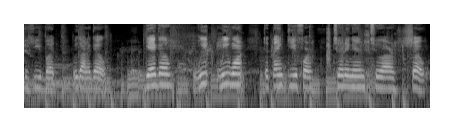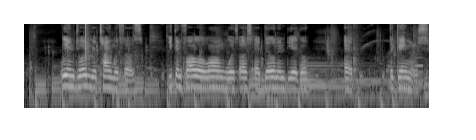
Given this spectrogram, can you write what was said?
you, but we gotta go. Diego, we we want to thank you for tuning in to our show. We enjoyed your time with us. You can follow along with us at Dylan and Diego at the Gamers.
